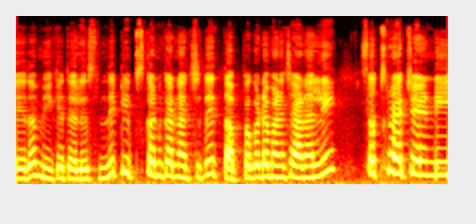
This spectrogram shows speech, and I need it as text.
లేదో మీకే తెలుస్తుంది. టిప్స్ కనుక నచ్చితే తప్పకుండా మన ఛానల్ని సబ్స్క్రైబ్ చేయండి.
